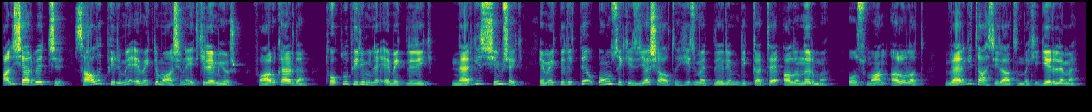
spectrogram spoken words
Ali Şerbetçi, sağlık primi emekli maaşını etkilemiyor. Faruk Erdem, toplu prim ile emeklilik. Nergis Şimşek, emeklilikte 18 yaş altı hizmetlerim dikkate alınır mı? Osman Arolat, vergi tahsilatındaki gerileme.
